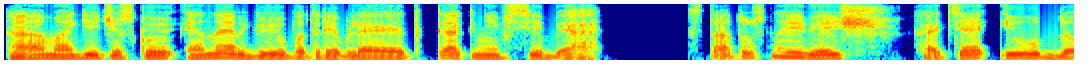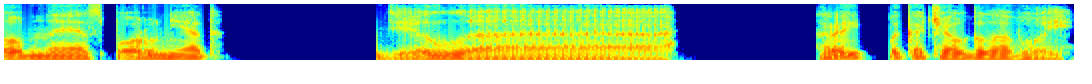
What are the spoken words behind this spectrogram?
А магическую энергию потребляет как не в себя. Статусная вещь, хотя и удобная, спору нет. Дела. Рэй покачал головой.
